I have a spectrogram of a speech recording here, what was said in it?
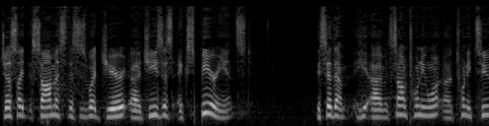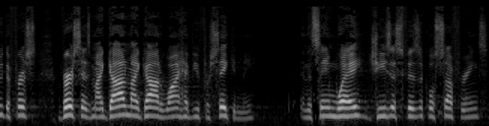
Just like the psalmist, this is what uh, Jesus experienced. They said that he, uh, in Psalm 21, uh, 22, the first verse says, My God, my God, why have you forsaken me? In the same way, Jesus' physical sufferings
